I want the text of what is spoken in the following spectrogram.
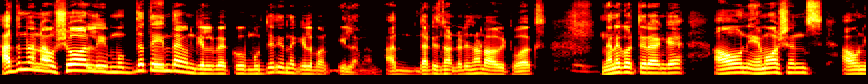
ಅದನ್ನು ನಾವು ಶೋ ಅಲ್ಲಿ ಮುಗ್ಧತೆಯಿಂದ ಅವ್ನು ಗೆಲ್ಲಬೇಕು ಮುಗ್ಧತೆಯಿಂದ ಗೆಲ್ಲಬ ಇಲ್ಲ ಮ್ಯಾಮ್ ಅದು that is not that is not how it works ನನಗೆ ಗೊತ್ತಿರೋ ಹಂಗೆ ಅವ್ನ ಎಮೋಷನ್ಸ್ ಅವ್ನು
